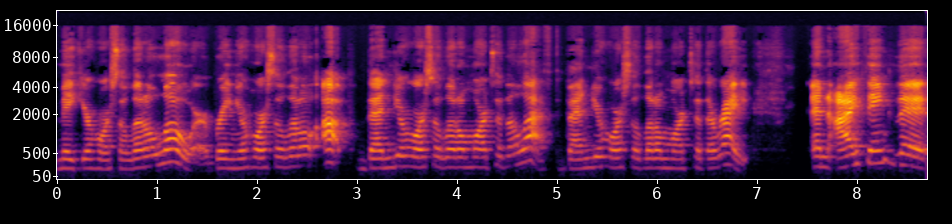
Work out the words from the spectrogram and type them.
make your horse a little lower, bring your horse a little up, bend your horse a little more to the left, bend your horse a little more to the right. And I think that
